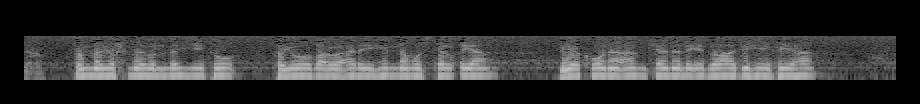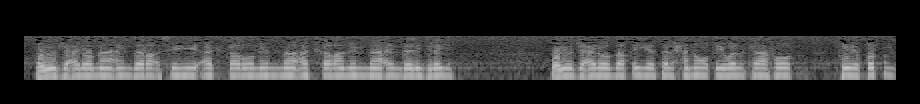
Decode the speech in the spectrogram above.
نعم. ثم يحمل الميت فيوضع عليهن مستلقيا ليكون أمكن لإدراجه فيها ويجعل ما عند رأسه أكثر مما أكثر مما عند رجليه. ويجعل بقية الحنوط والكافور في قطن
